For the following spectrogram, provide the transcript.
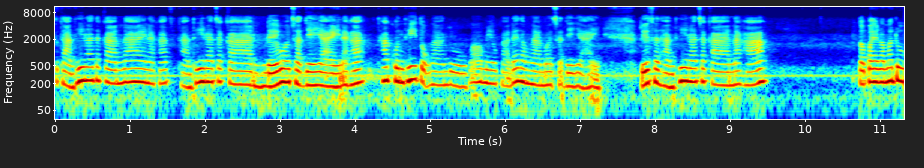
สถานที่ราชการได้นะคะ สถานที่ราชการหรือบริษัทใหญ่ ๆ นะคะ ถ้าคนที่ตกงานอยู่ก็มีโอกาสได้ทำงานบริษัทใหญ่ ๆ หรือสถานที่ราชการนะคะ ต่อไปเรามาดู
